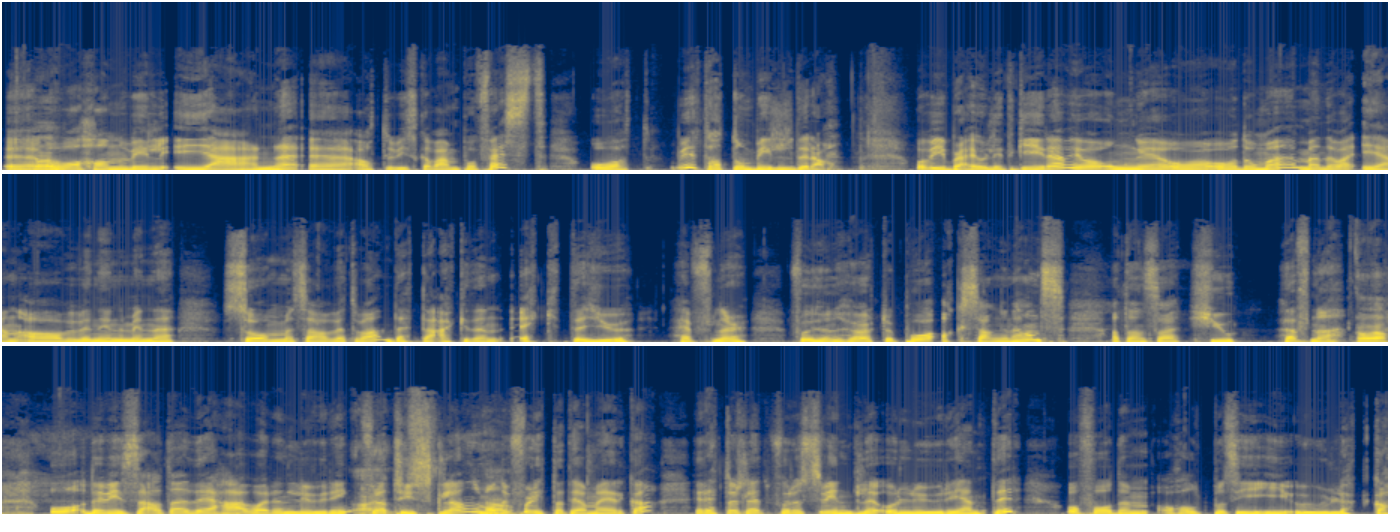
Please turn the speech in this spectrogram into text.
Eh, ja. Og han vil gjerne eh, at vi skal være med på fest, og at vi har tatt noen bilder av. Og vi blei jo litt gira, vi var unge og, og dumme, men det var en av venninnene mine som sa vet du hva, dette er ikke den ekte Hugh Hefner. For hun hørte på aksenten hans at han sa Hugh Hefner. Oh, ja. Og det viste seg at det her var en luring fra Tyskland som Ja. hadde flytta til Amerika, rett og slett for å svindle og lure jenter, og få dem, holdt på å si, i ulykka.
